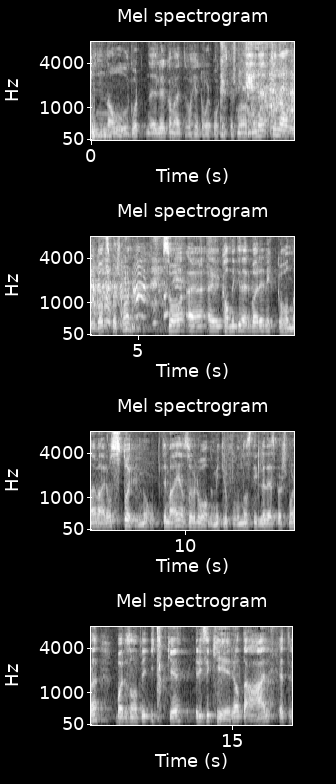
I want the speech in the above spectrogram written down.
knallgodt Eller det kan være et helt ok spørsmål, altså, men et knallgodt spørsmål, så eh, eh, kan ikke dere bare rekke hånda i været og storme opp til meg og så låne mikrofonen og stille det spørsmålet? Bare sånn at vi ikke risikerer at det er et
